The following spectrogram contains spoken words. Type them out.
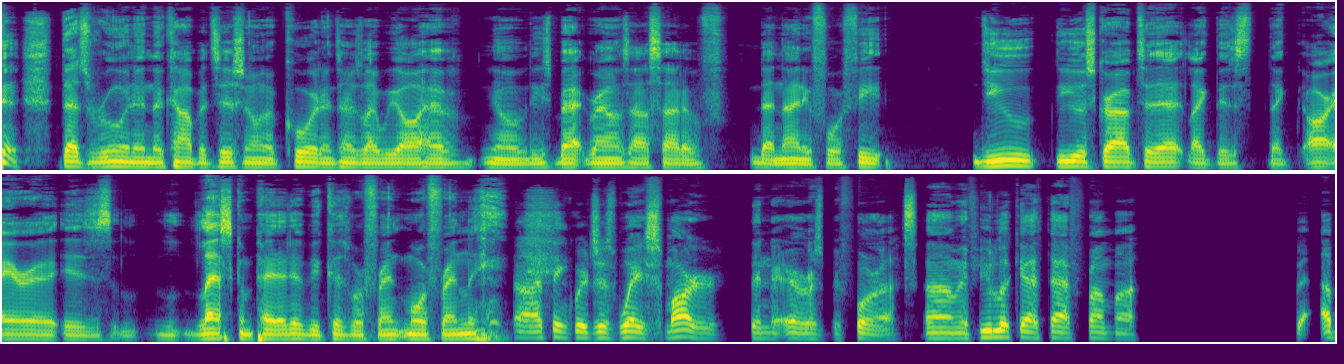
that's ruining the competition on the court in terms of like we all have you know these backgrounds outside of that ninety four feet. Do you do you ascribe to that? Like this, like our era is less competitive because we're friend more friendly. Uh, I think we're just way smarter than the eras before us. Um, if you look at that from a, a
